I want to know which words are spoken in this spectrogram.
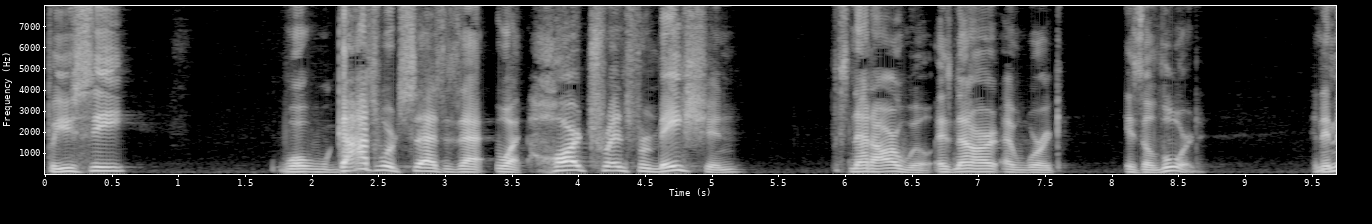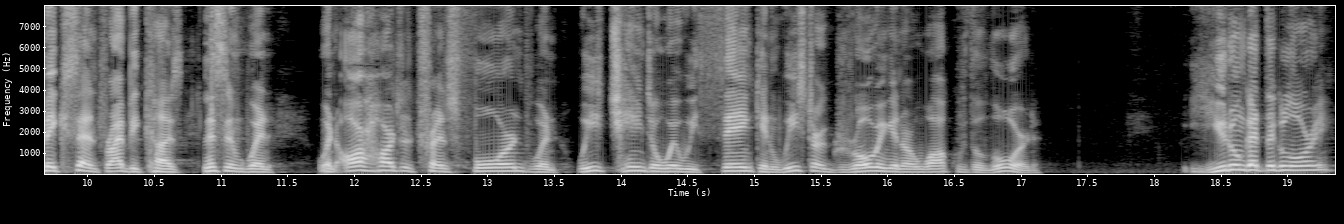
But you see, what God's word says is that what hard transformation, it's not our will, it's not our work, is the Lord. And it makes sense, right? Because listen, when when our hearts are transformed, when we change the way we think and we start growing in our walk with the Lord, you don't get the glory.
